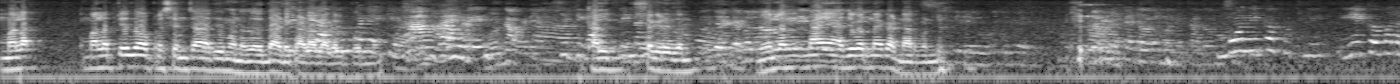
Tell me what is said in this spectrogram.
मला मला तेच ऑपरेशनच्या आधी म्हणत दाढी काढावं लागेल पण पूर्ण. खाली. सगळेजण. म्हणलं नाही अजिबात नाही काढणार म्हणलं. मोनिका कुठली? एक मला.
